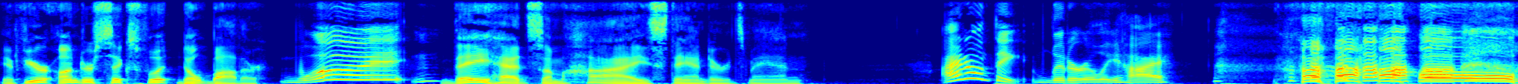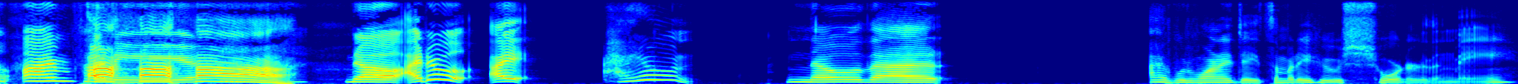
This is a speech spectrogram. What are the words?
if you're under six foot, don't bother. what? They had some high standards, man. I don't think literally high. I'm funny. no, I don't. I I don't know that I would want to date somebody who's shorter than me.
